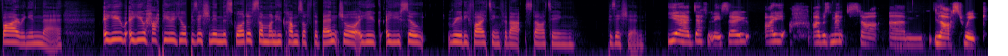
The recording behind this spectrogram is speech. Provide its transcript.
firing in there. Are you are you happy with your position in the squad as someone who comes off the bench, or are you are you still really fighting for that starting position? Yeah, definitely. So I I was meant to start um, last week,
